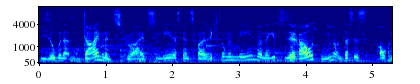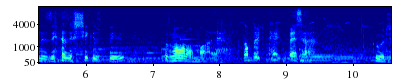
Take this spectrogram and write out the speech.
die sogenannten Diamond Stripes mähen, dass wir in zwei Richtungen mähen. Und dann gibt es diese Rauten und das ist auch ein sehr, sehr schickes Bild. Das machen wir noch mal. Doppelt hält besser. Gut.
